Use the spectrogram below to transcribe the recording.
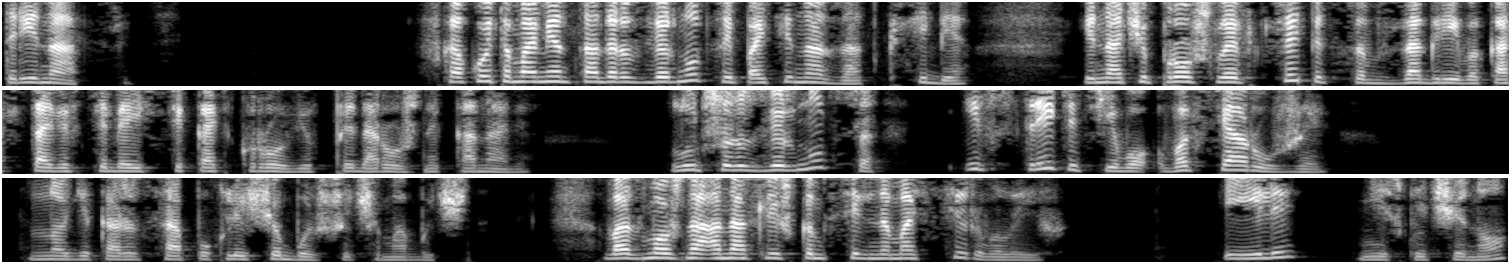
Тринадцать. В какой-то момент надо развернуться и пойти назад, к себе, иначе прошлое вцепится в загривок, оставив тебя истекать кровью в придорожной канаве. Лучше развернуться и встретить его во всеоружии. Ноги, кажется, опухли еще больше, чем обычно. Возможно, она слишком сильно массировала их. Или не исключено.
